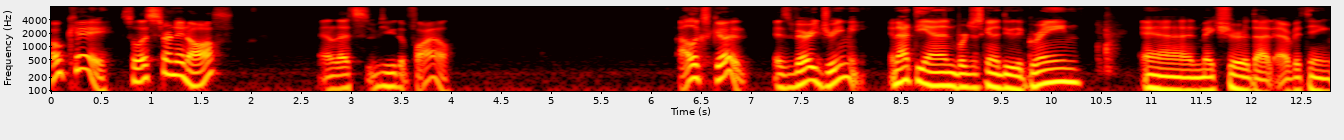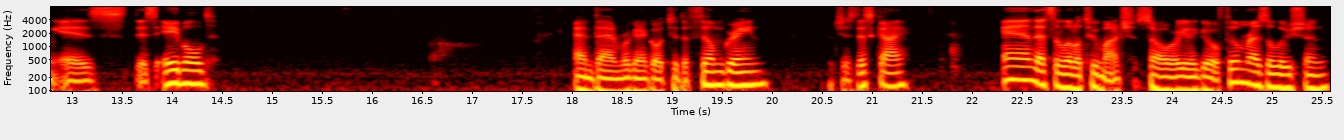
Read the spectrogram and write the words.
Okay, so let's turn it off and let's view the file. That looks good. It's very dreamy. And at the end, we're just gonna do the grain and make sure that everything is disabled. And then we're going to go to the film grain, which is this guy. And that's a little too much. So we're going to go film resolution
